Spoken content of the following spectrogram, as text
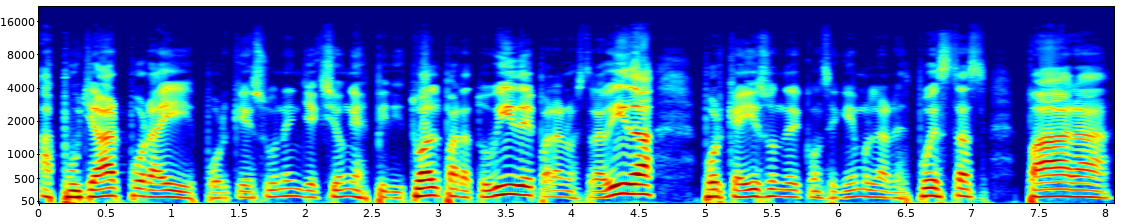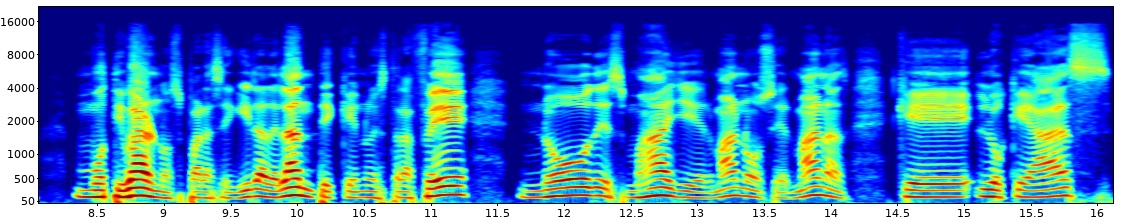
apoyar por ahí, porque es una inyección espiritual para tu vida y para nuestra vida, porque ahí es donde conseguimos las respuestas para motivarnos para seguir adelante, que nuestra fe no desmaye, hermanos, hermanas, que lo que has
